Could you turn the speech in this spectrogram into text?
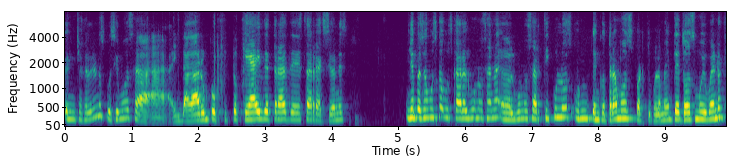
en Chacalera nos pusimos a, indagar un poquito qué hay detrás de estas reacciones y empezamos a buscar algunos, algunos artículos, encontramos particularmente dos muy buenos.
